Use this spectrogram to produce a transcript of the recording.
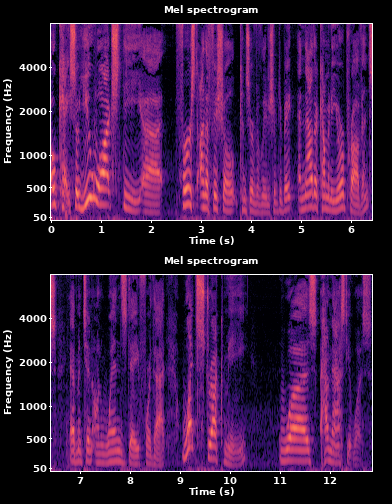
Okay, so you watched the uh, first unofficial conservative leadership debate, and now they're coming to your province, Edmonton, on Wednesday for that. What struck me was how nasty it was.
